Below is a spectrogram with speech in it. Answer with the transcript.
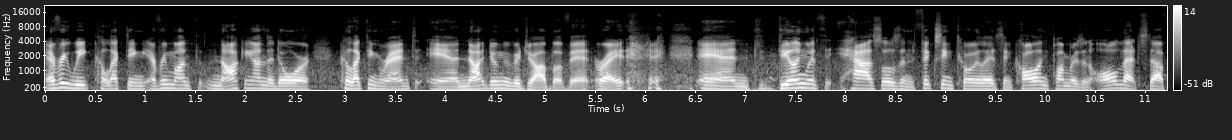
every week collecting, every month, knocking on the door, collecting rent, and not doing a good job of it, right? and dealing with hassles and fixing toilets and calling plumbers and all that stuff,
